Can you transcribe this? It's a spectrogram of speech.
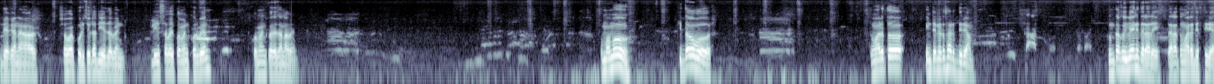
দেখেন আর সবাই পরিচয়টা দিয়ে যাবেন। প্লিজ সবাই কমেন্ট করবেন। কমেন্ট করে জানাবেন। ও মামু কিতা খবর? তোমারে তো ইন্টারনেটও ছাড় দিলাম কোনটা কইবাই নি তারা রে? যারা তোমারে দেখতিরা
